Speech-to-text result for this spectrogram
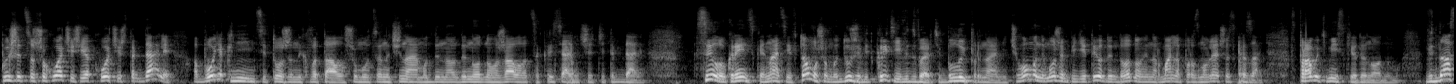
пишеться, що хочеш, як хочеш, так далі. Або як німці теж не хватало, що ми це починаємо один на один одного жалуватися, крисяничати і так далі. Сила української нації в тому, що ми дуже відкриті і відверті, були принаймні. Чого ми не можемо підійти один до одного і нормально порозмовляти, щось сказати, вправить мізки один одному. Від нас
